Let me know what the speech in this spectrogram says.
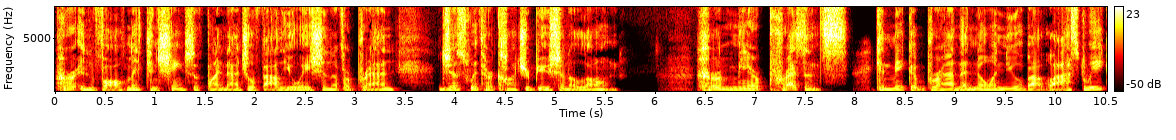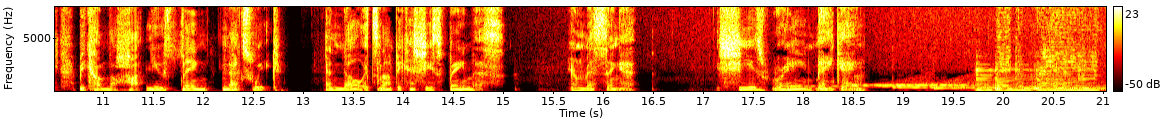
her involvement can change the financial valuation of a brand just with her contribution alone. Her mere presence can make a brand that no one knew about last week become the hot new thing next week. And no, it's not because she's famous. You're missing it. She's rainmaking. Rain.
